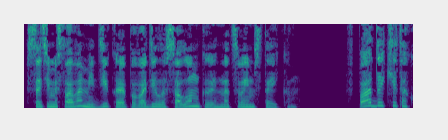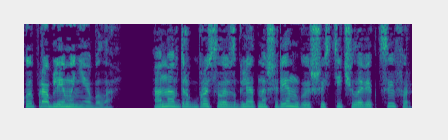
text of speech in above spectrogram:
С этими словами Дикая поводила солонкой над своим стейком. В падоке такой проблемы не было. Она вдруг бросила взгляд на шеренгу из шести человек цифр,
